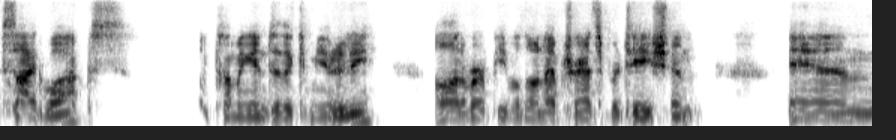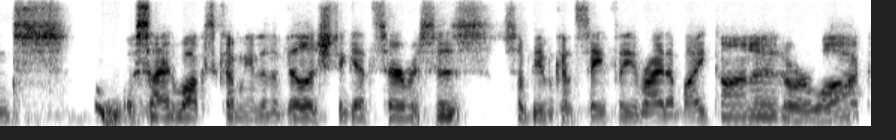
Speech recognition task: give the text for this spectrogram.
sidewalks coming into the community a lot of our people don't have transportation and sidewalks coming into the village to get services so people can safely ride a bike on it or walk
